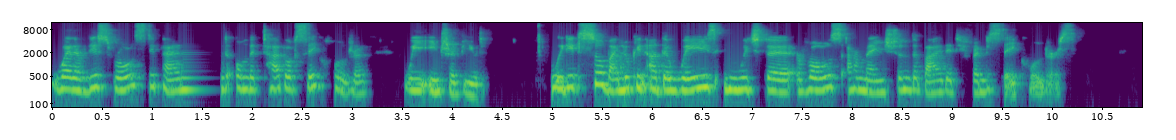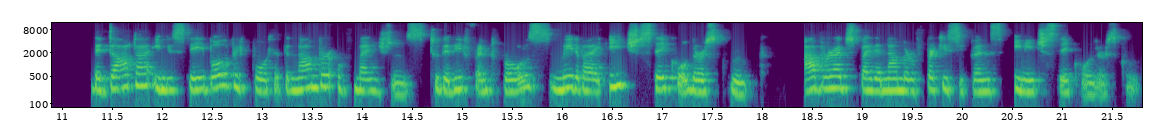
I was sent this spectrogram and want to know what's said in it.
whether these roles depend on the type of stakeholder we interviewed. We did so by looking at the ways in which the roles are mentioned by the different stakeholders. The data in this table reported the number of mentions to the different roles made by each stakeholders group, averaged by the number of participants in each stakeholders group.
